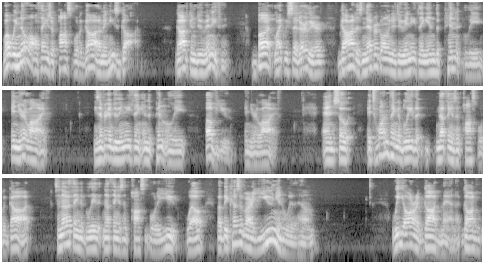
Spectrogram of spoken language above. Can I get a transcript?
Well, we know all things are possible to God. I mean, He's God. God can do anything. But, like we said earlier, God is never going to do anything independently in your life. He's never going to do anything independently of you in your life. And so it's one thing to believe that nothing is impossible to God. It's another thing to believe that nothing is impossible to you. Well, but because of our union with Him, we are a God man, a God,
